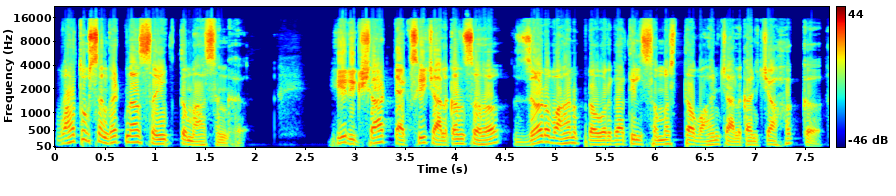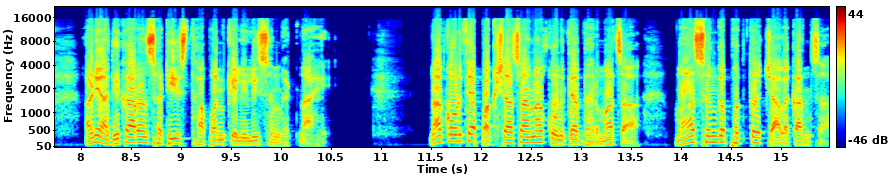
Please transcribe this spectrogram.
वाहतूक संघटना संयुक्त महासंघ. ही रिक्षा टॅक्सी चालकांसह जड वाहन प्रवर्गातील समस्त वाहन चालकांच्या हक्क आणि अधिकारांसाठी स्थापन केलेली संघटना आहे. ना कोणत्या पक्षाचा ना कोणत्या धर्माचा महासंघ फक्त चालकांचा.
